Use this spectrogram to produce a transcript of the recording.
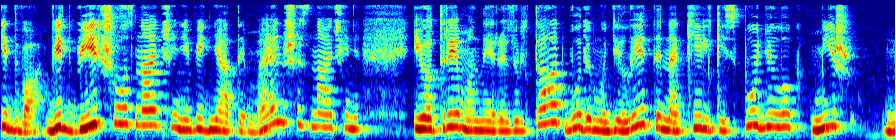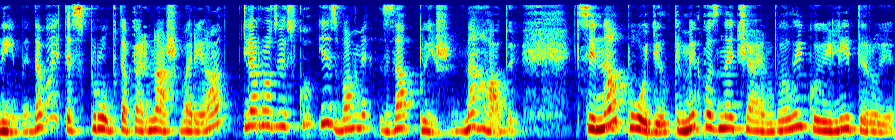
і 2. Від більшого значення відняти менше значення, і отриманий результат будемо ділити на кількість поділок між ними. Давайте спроб тепер наш варіант для розв'язку і з вами запишемо. Нагадую, ціна поділки ми позначаємо великою літерою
